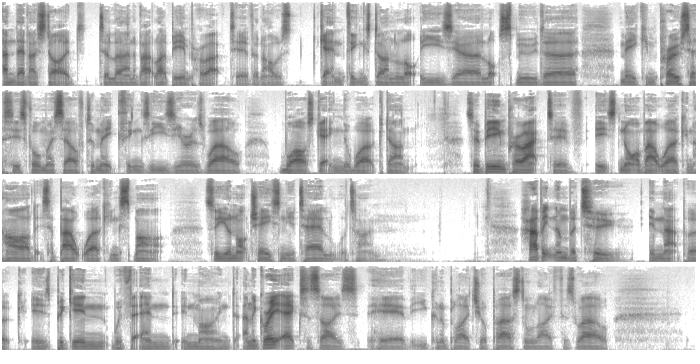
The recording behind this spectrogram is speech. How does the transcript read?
and then I started to learn about like being proactive, and I was getting things done a lot easier, a lot smoother, making processes for myself to make things easier as well, whilst getting the work done. So being proactive, it's not about working hard, it's about working smart. So you're not chasing your tail all the time. Habit number two in that book is begin with the end in mind. And a great exercise here that you can apply to your personal life as well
